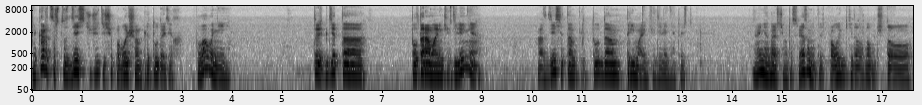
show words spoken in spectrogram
Мне кажется, что здесь чуть-чуть еще побольше амплитуда этих плаваний. То есть где-то полтора маленьких деления, а здесь это амплитуда три маленьких деления. То есть я не знаю, с чем это связано. То есть по логике должно быть, что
